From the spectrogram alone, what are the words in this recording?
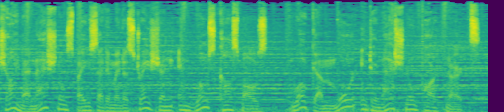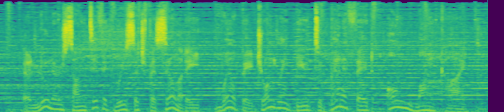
China National Space Administration and Roscosmos welcome more international partners. A lunar scientific research facility will be jointly built to benefit all mankind.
